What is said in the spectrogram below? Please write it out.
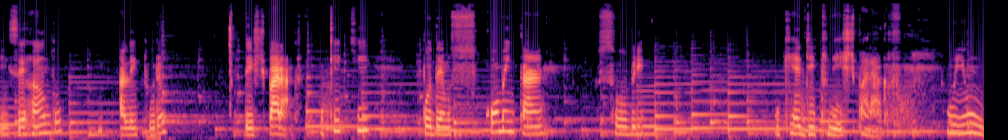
Encerrando a leitura deste parágrafo. O que, que podemos comentar sobre o que é dito neste parágrafo? O Jung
